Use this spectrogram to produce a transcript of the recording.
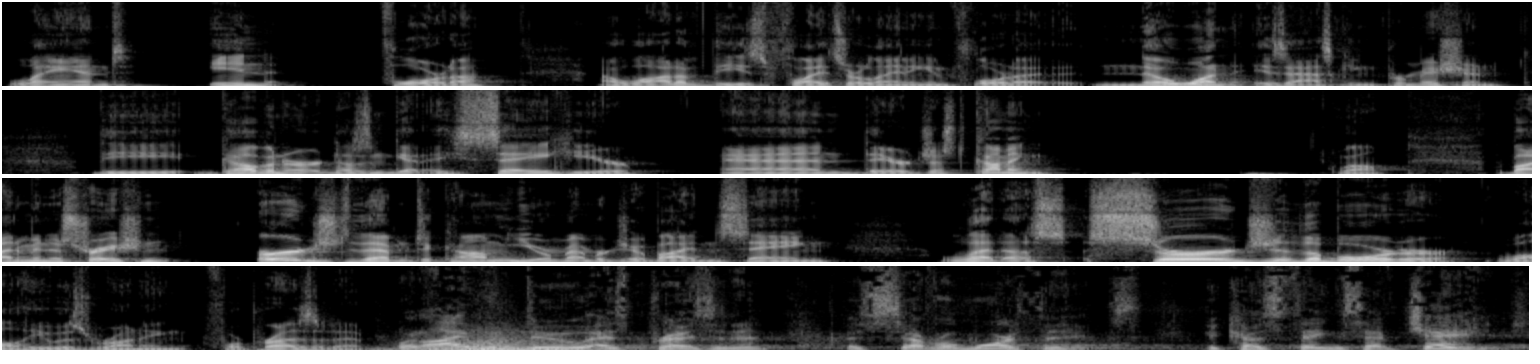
land in Florida. A lot of these flights are landing in Florida. No one is asking permission. The governor doesn't get a say here, and they're just coming. Well, the Biden administration urged them to come. You remember Joe Biden saying, let us surge the border while he was running for president. What I would do as president is several more things because things have changed.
